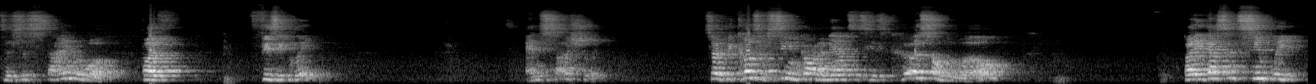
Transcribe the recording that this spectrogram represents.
to sustain the world, both physically and socially. So, because of sin, God announces his curse on the world, but he doesn't simply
